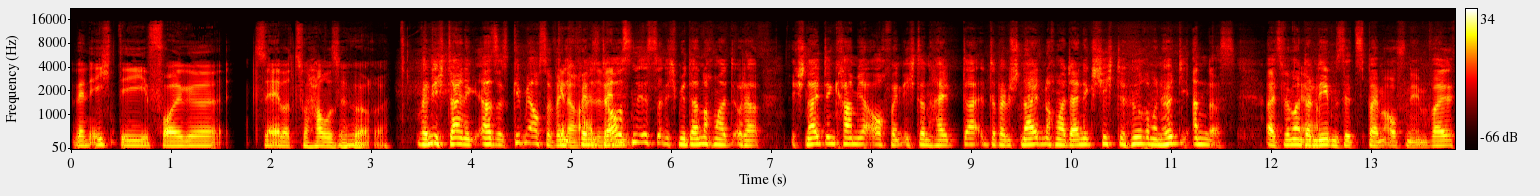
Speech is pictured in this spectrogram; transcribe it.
wenn ich die Folge selber zu Hause höre. Wenn ich deine, also es geht mir auch so, wenn Genau, ich, wenn also die wenn- draußen ist und ich mir dann nochmal, oder ich schneide den Kram ja auch, wenn ich dann halt da beim Schneiden nochmal deine Geschichte höre, man hört die anders, als wenn man Ja. daneben sitzt beim Aufnehmen. Weil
